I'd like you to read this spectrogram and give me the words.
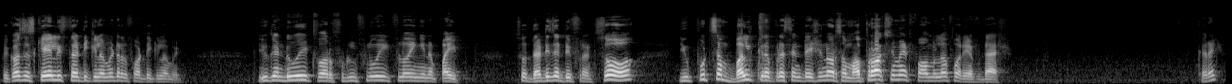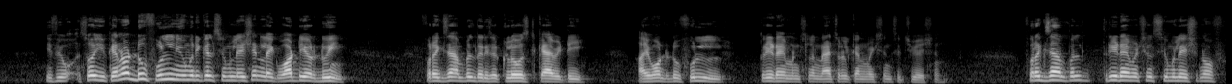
because the scale is 30 kilometer or 40 kilometer. You can do it for fluid flowing in a pipe. So, that is a difference. So, you put some bulk representation or some approximate formula for f dash correct. If you so you cannot do full numerical simulation like what you are doing. For example, there is a closed cavity. I want to do full three dimensional natural convection situation. For example, three dimensional simulation of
